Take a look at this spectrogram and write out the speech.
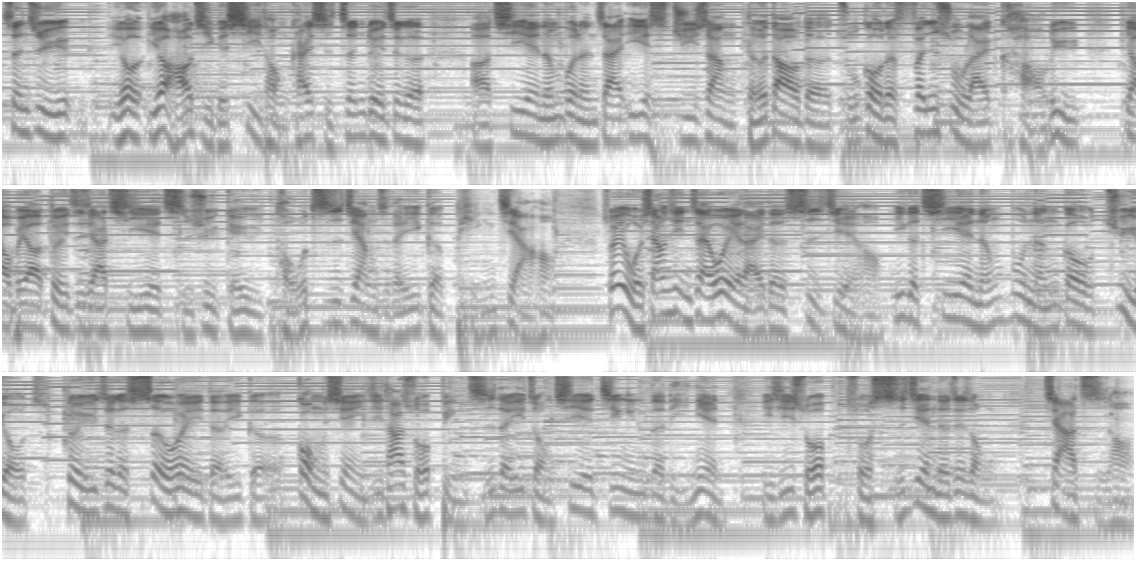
甚至于有有好几个系统开始针对这个啊企业能不能在 ESG 上得到的足够的分数来考虑。要不要对这家企业持续给予投资这样子的一个评价哈？所以我相信在未来的世界哈，一个企业能不能够具有对于这个社会的一个贡献，以及它所秉持的一种企业经营的理念，以及所所实践的这种价值哈，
